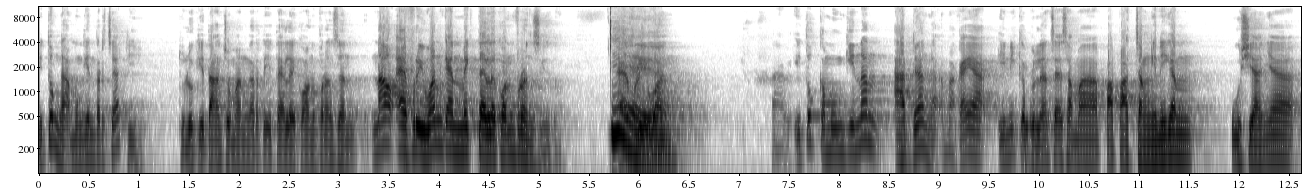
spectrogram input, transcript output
Itu nggak mungkin terjadi. Dulu kita cuma ngerti teleconference dan now everyone can make teleconference gitu. Iya, everyone. Nah, itu kemungkinan ada nggak? Makanya ini kebetulan saya sama Pak Pacang ini kan usianya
